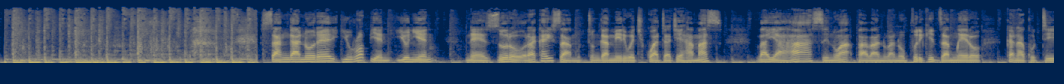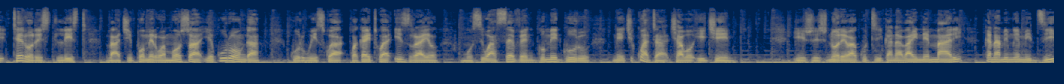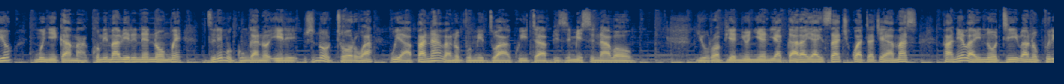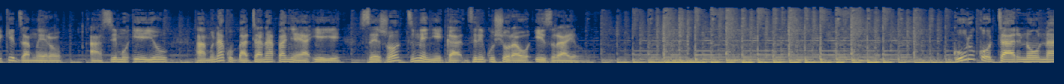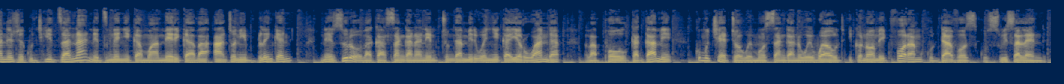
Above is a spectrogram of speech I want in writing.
Sangano reeuropean union nezuro rakaisa mutungamiri wechikwata chehamas vayahasinwa pavanhu vanopfurikidza mwero kana kuti terrorist list vachipomerwa mhosva yekuronga kurwiswa kwakaitwa israel musi wa7 gumi guru nechikwata chavo ichi izvi zvinoreva kuti kana vaine mari kana mimwe midziyo munyika makumi maviri nenomwe dziri mugungano iri zvinotorwa uye hapana vanobvumidzwa kuita bhizimisi navo. European union yagara yaisa chikwata chehamas pane vainoti vanopfurikidza mwero asi mueu hamuna kubatana panyaya iyi sezvo dzimwe nyika dziri kushorawo israel gurukota rinoona nezvekudyidzana nedzimwe nyika muamerica vaantony blinken nezuro vakasangana nemutungamiri wenyika yerwanda vapaul kagame kumucheto wemusangano weworld economic forum kudavos kuswitzerland.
